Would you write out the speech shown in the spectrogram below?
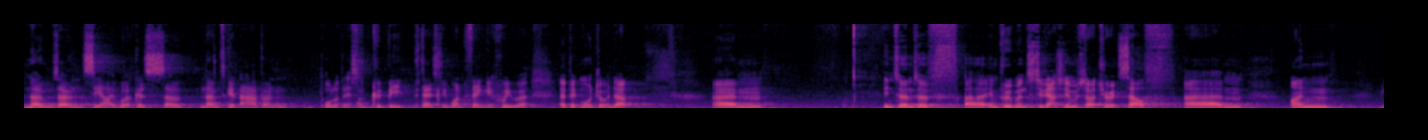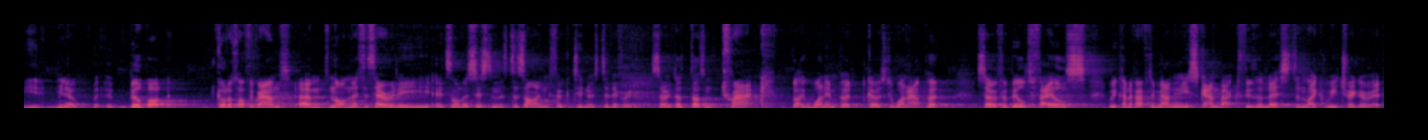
GNOME's own CI workers. So GNOME's GitLab and all of this could be potentially one thing if we were a bit more joined up. Um, in terms of uh, improvements to the actual infrastructure itself, um, I'm, you, you, know, BuildBot got us off the ground. Um, it's not necessarily, it's not a system that's designed for continuous delivery. So it doesn't track like one input goes to one output. So if a build fails, we kind of have to manually scan back through the list and like re-trigger it.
